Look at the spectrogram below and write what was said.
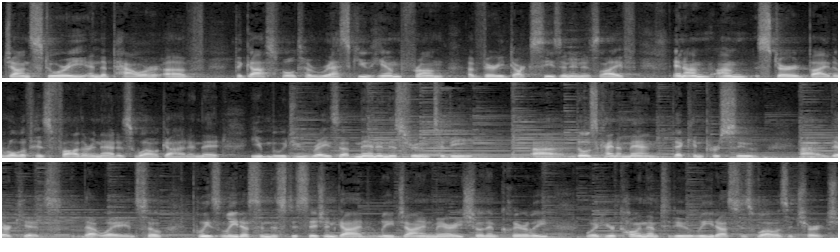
John's story and the power of the gospel to rescue him from a very dark season in his life. And I'm, I'm stirred by the role of his father in that as well, God, and that you, would you raise up men in this room to be uh, those kind of men that can pursue uh, their kids that way. And so please lead us in this decision, God. Lead John and Mary, show them clearly what you're calling them to do. Lead us as well as a church.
